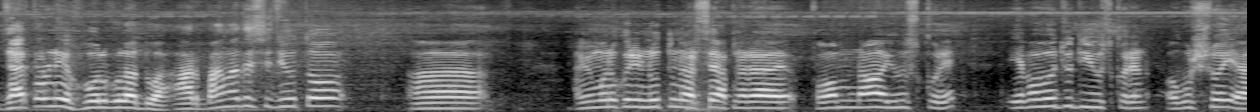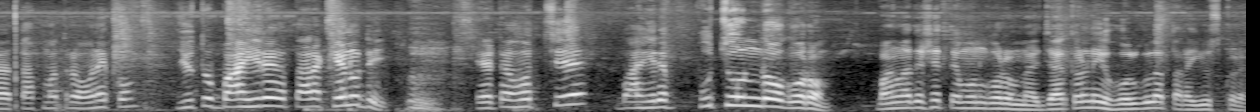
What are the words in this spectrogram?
যার কারণে এই হোলগুলা দেওয়া আর বাংলাদেশে যেহেতু আমি মনে করি নতুন আসছে, আপনারা ফর্ম না ইউজ করে এভাবেও যদি ইউজ করেন অবশ্যই তাপমাত্রা অনেক কম। যেহেতু বাহিরে তারা কেন দেয়? এটা হচ্ছে বাহিরে প্রচণ্ড গরম। বাংলাদেশে তেমন গরম নাই যার কারণে এই হোলগুলা তারা ইউজ করে।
